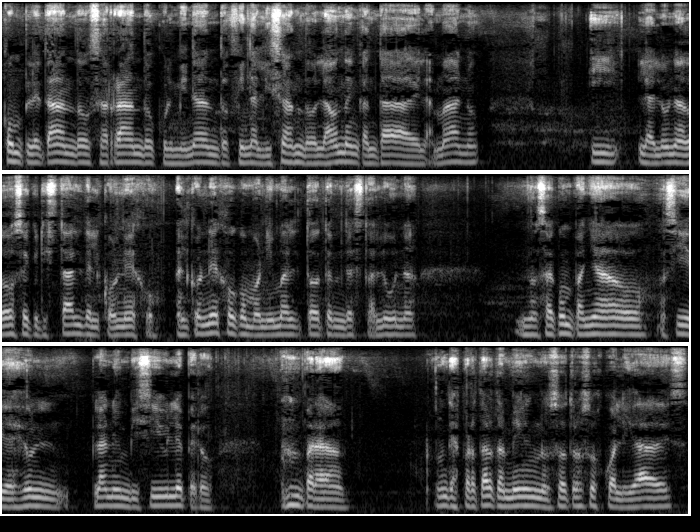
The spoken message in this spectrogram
completando, cerrando, culminando, finalizando la onda encantada de la mano y la luna 12 cristal del conejo. El conejo como animal tótem de esta luna nos ha acompañado así desde un plano invisible, pero para despertar también en nosotros sus cualidades.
